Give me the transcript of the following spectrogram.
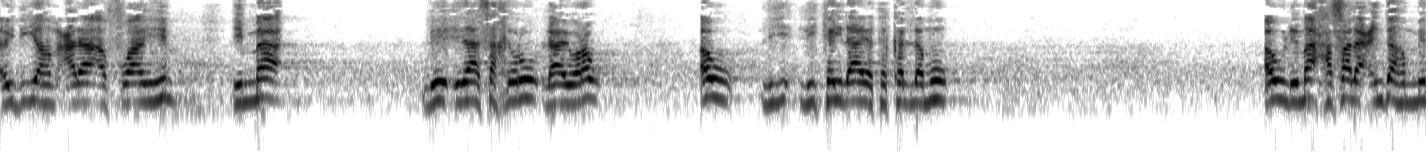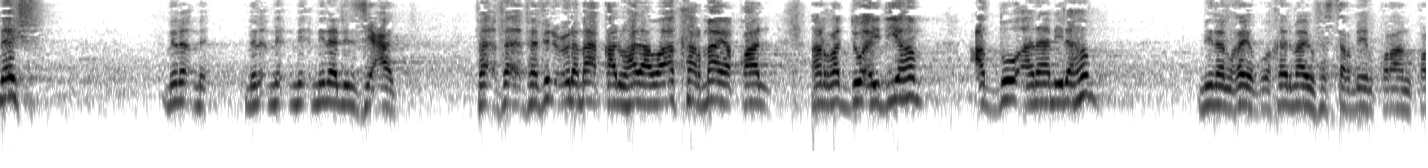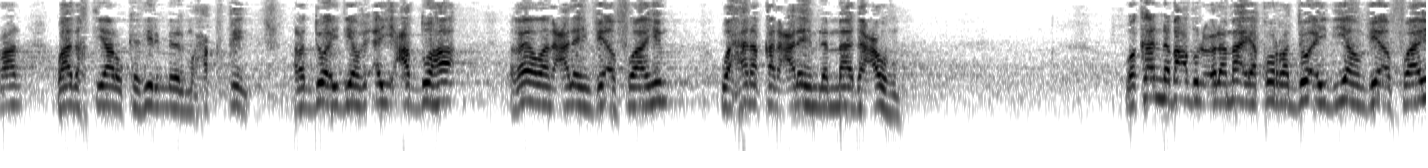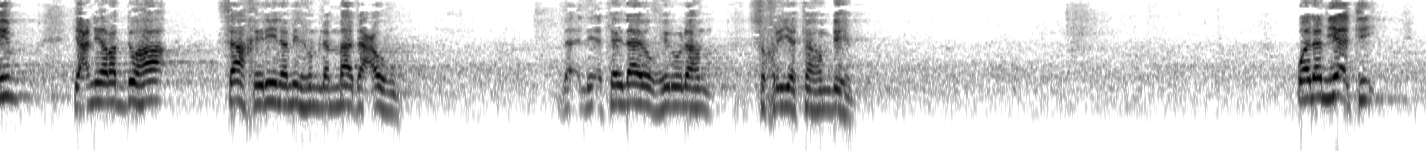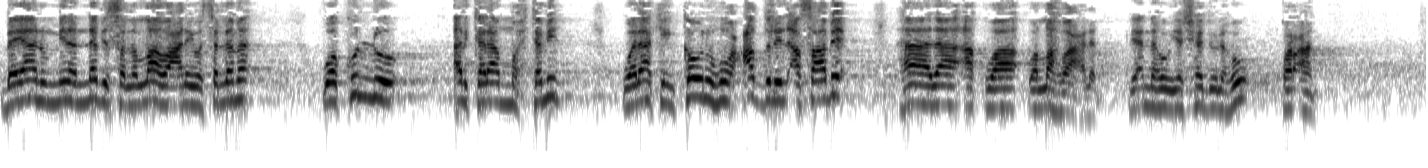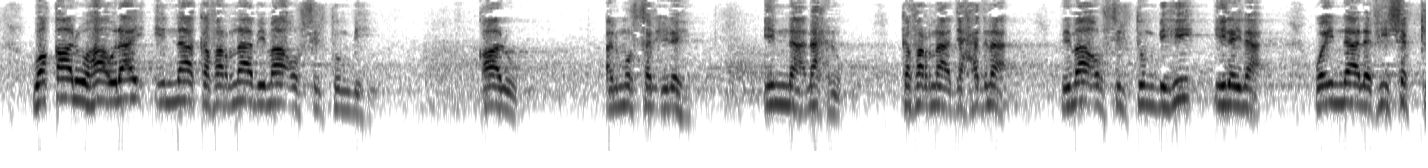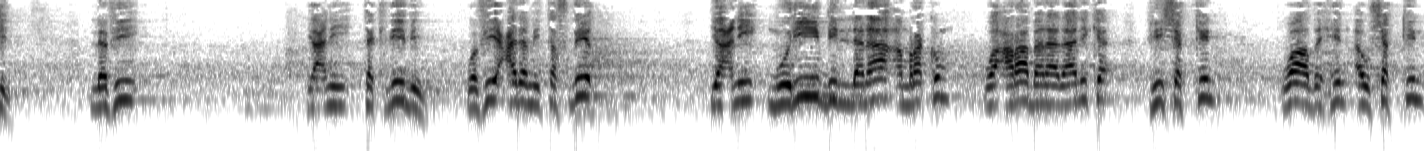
أيديهم على أفواههم إما إذا سخروا لا يروا أو لكي لا يتكلموا أو لما حصل عندهم من إيش؟ من, من, من, من الانزعاج. ففي العلماء قالوا هذا وأكثر ما يقال أن ردوا أيديهم عضوا أناملهم من الغيظ. وخير ما يفسر به القرآن القرآن وهذا اختيار كثير من المحققين. ردوا أيديهم أي عضوها غيظا عليهم في أفواههم وحنقا عليهم لما دعوهم. وكأن بعض العلماء يقول ردوا أيديهم في أفواههم يعني ردها ساخرين منهم لما دعوهم. لكي لا يظهروا لهم سخريتهم بهم. ولم يأتي بيان من النبي صلى الله عليه وسلم وكل الكلام محتمل ولكن كونه عض للأصابع هذا أقوى والله أعلم لأنه يشهد له قرآن. وقالوا هؤلاء إنا كفرنا بما أرسلتم به. قالوا المرسل إليهم إنا نحن كفرنا جحدنا بما أرسلتم به إلينا وإنا لفي شك لفي يعني تكذيب وفي عدم تصديق يعني مريب لنا أمركم وأرابنا ذلك في شك واضح أو شك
